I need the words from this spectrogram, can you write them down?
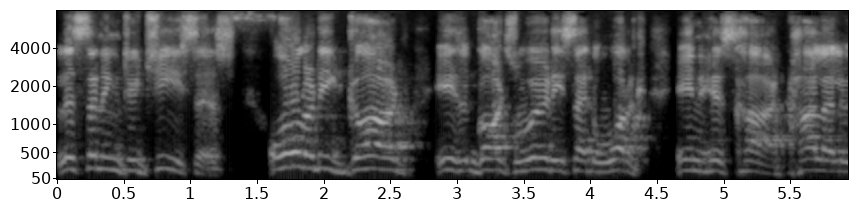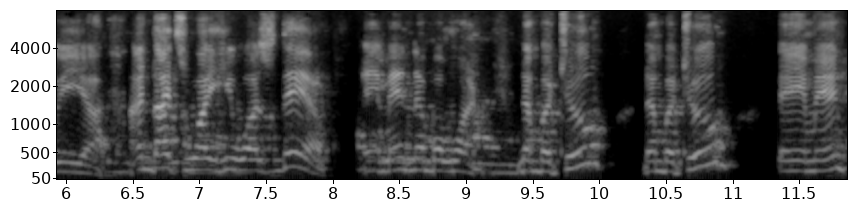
listening to Jesus. Already God is God's word is at work in his heart. Hallelujah. And that's why he was there. Amen. Number one. Number two, number two, Amen.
